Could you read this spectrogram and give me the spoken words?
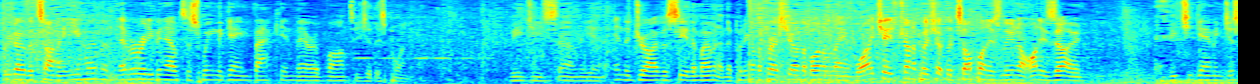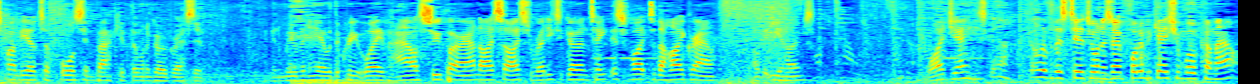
good over time, and eHome have never really been able to swing the game back in their advantage at this point. VG certainly in, in the driver's seat at the moment, and they're putting on the pressure on the bottom lane. YJ's trying to push up the top on his Luna on his own. VG Gaming just might be able to force him back if they want to go aggressive. They're going to move in here with the creep wave. Hao Super and Ice Ice ready to go and take this fight to the high ground of the E-Homes. YJ, he's going to look for this tier 2 on his own. Fortification will come out.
